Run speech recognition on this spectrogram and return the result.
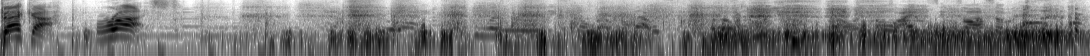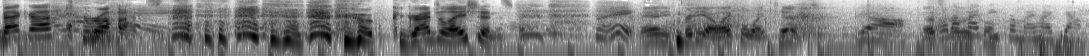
Becca, Rust. Oh, I was, it was awesome. Becca Rust. Congratulations. Man, he's pretty. I like the white tips. Yeah. That's well, really that might cool. be from my hike down.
